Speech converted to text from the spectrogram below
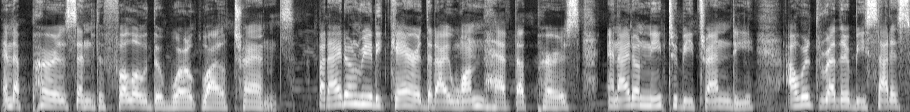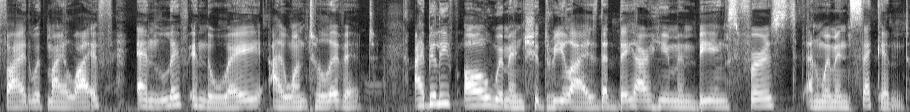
and that purse and to follow the worldwide trends. But I don't really care that I won't have that purse and I don't need to be trendy. I would rather be satisfied with my life and live in the way I want to live it. I believe all women should realize that they are human beings first and women second.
